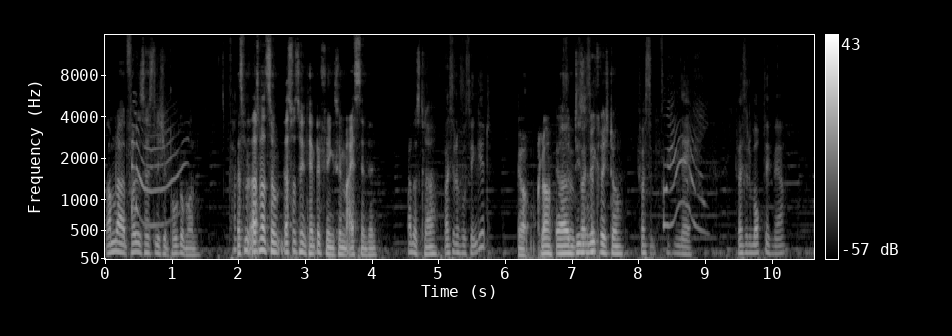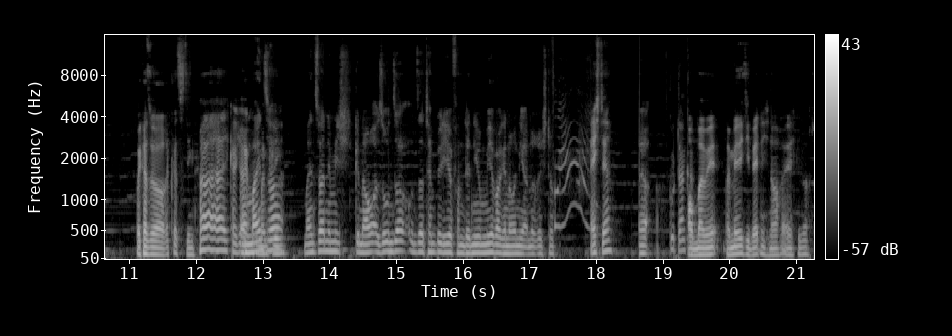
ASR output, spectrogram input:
Rammler hat voll das hässliche Pokémon. Lass, lass mal zum, lass mal zu den Tempel fliegen, zu dem Eistempel. Alles klar. Weißt du noch, wo es hingeht? Ja, klar. Ja, So, diese weißt du- Wegrichtung. Ich weiß. Nee. Ich weiß überhaupt nicht mehr. Ich kann so rückwärts fliegen. Ha, ich kann euch Ja, einfach meins, war, meins war nämlich genau, also unser, unser Tempel hier von Danny und mir war genau in die andere Richtung. Echt, ja? Gut, danke. Oh, bei mir, bei mir liegt die Welt nicht nach, ehrlich gesagt.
